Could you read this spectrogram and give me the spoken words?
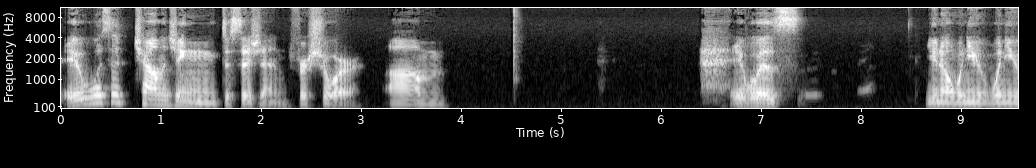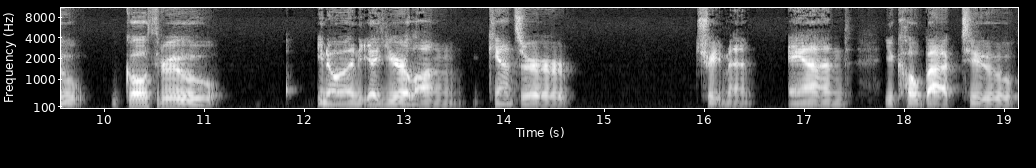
it was a challenging decision for sure. Um, it was, you know, when you when you go through, you know, a, a year long cancer treatment and you go back to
